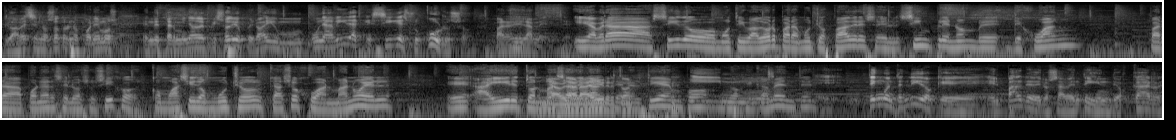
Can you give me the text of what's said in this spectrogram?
Digo, a veces nosotros nos ponemos en determinado episodio, pero hay un- una vida que sigue su curso paralelamente. Y habrá sido motivador para muchos padres el simple nombre de Juan para ponérselo a sus hijos, como ha sido en muchos casos Juan Manuel, eh, Ayrton más adelante Ayrton. en el tiempo, Y, mm, lógicamente. eh, tengo entendido que el padre de los Aventín, de Oscar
